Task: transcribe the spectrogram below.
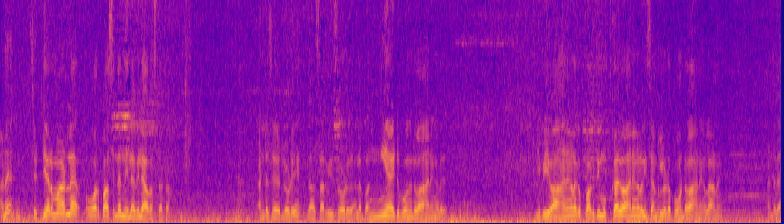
ആണ് ചെട്ടിയർമാടിലെ ഓവർപാസിന്റെ നിലവിലെ അവസ്ഥ കേട്ടോ രണ്ട് സൈഡിലൂടെ സർവീസ് റോഡ് നല്ല ഭംഗിയായിട്ട് പോകുന്നുണ്ട് വാഹനങ്ങൾ ഇനിയിപ്പോൾ ഈ വാഹനങ്ങളൊക്കെ പകുതി മുക്കാൽ വാഹനങ്ങളും ഈ സെൻട്രലിലൂടെ പോകേണ്ട വാഹനങ്ങളാണ്. കണ്ടല്ലേ?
